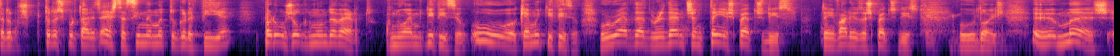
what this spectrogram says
transportar esta cinematografia para um jogo de mundo aberto, que não é muito difícil. O, que é muito difícil. O Red Dead Redemption tem aspectos disso tem vários aspectos disso, o 2. Uh, mas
